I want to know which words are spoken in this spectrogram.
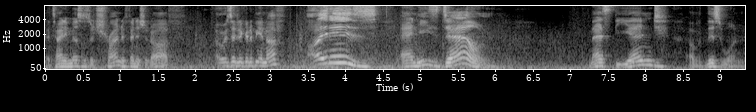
The tiny missiles are trying to finish it off. Oh, is it going to be enough? Oh, it is! And he's down. That's the end of this one.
